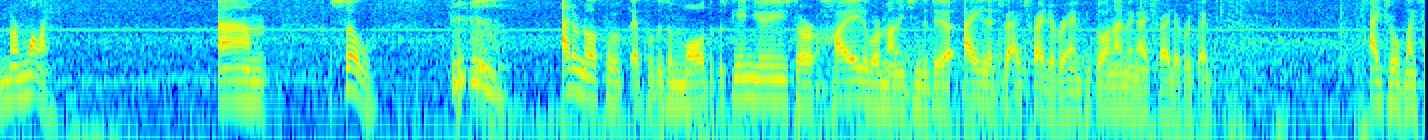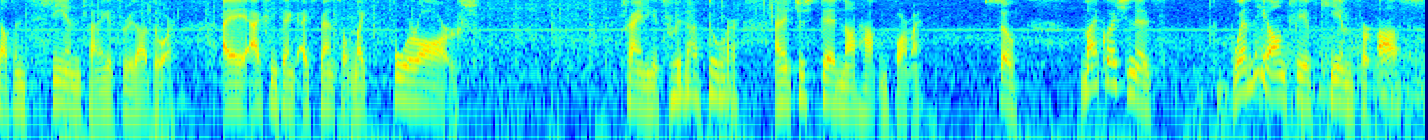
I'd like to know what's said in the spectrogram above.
nor money. Um, so, I don't know if it, if it was a mod that was being used or how they were managing to do it. I literally, I tried everything, people, and I mean, I tried everything. I drove myself insane trying to get through that door. I actually think I spent something like four hours trying to get through that door and it just did not happen for me. So, my question is, when the Enclave came for us,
